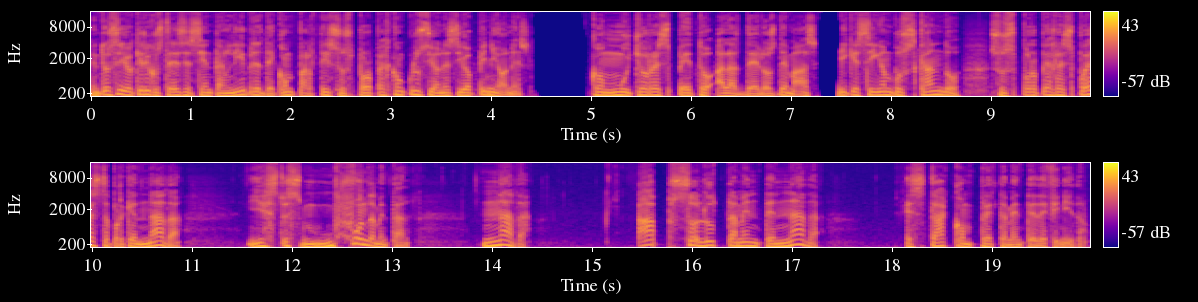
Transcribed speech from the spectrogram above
Entonces yo quiero que ustedes se sientan libres de compartir sus propias conclusiones y opiniones, con mucho respeto a las de los demás, y que sigan buscando sus propias respuestas, porque nada, y esto es fundamental, nada, absolutamente nada, está completamente definido.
